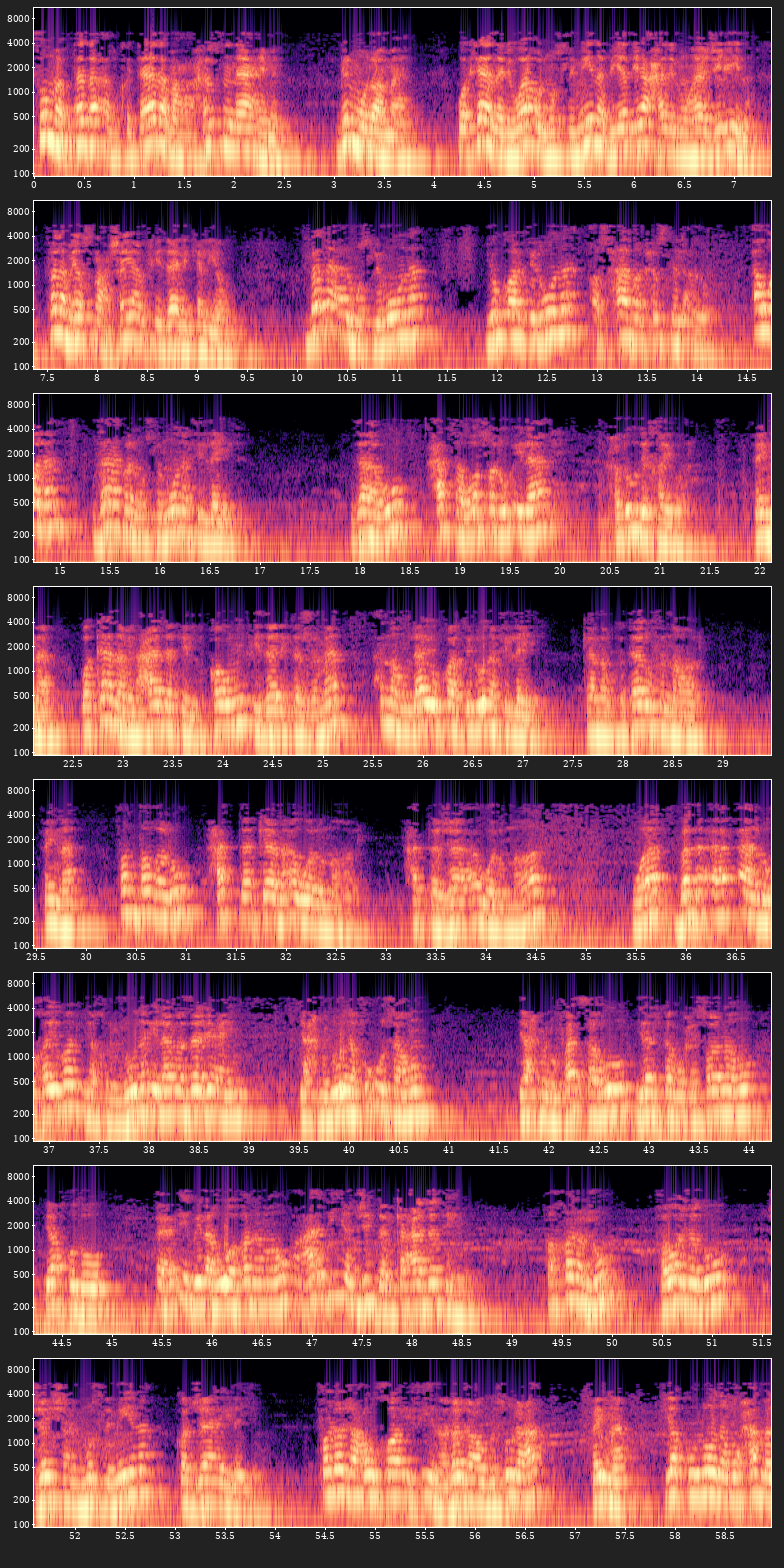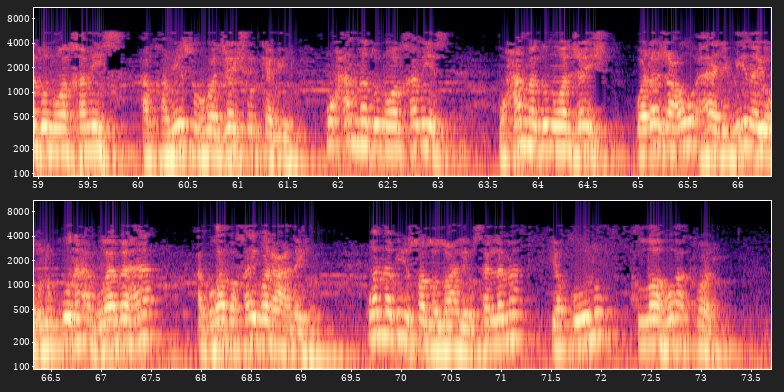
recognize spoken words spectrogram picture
ثم ابتدأ القتال مع حصن ناعم بالمراماة وكان لواء المسلمين بيد أحد المهاجرين فلم يصنع شيئا في ذلك اليوم. بدأ المسلمون يقاتلون أصحاب الحصن الأول. أولا ذهب المسلمون في الليل. ذهبوا حتى وصلوا إلى حدود خيبر. فإن وكان من عادة القوم في ذلك الزمان أنهم لا يقاتلون في الليل. كان القتال في النهار. فإن فانتظروا حتى كان أول النهار حتى جاء أول النهار وبدأ أهل خيبر يخرجون إلى مزارعهم يحملون فؤوسهم يحمل فأسه يركب حصانه يأخذ آه، إبله وغنمه عاديا جدا كعادتهم. فخرجوا فوجدوا جيش المسلمين قد جاء إليهم. فرجعوا خائفين رجعوا بسرعة فإن يقولون محمد والخميس. الخميس هو الجيش الكبير. محمد والخميس. محمد والجيش. ورجعوا هاربين يغلقون أبوابها أبواب خيبر عليهم. والنبي صلى الله عليه وسلم يقول الله أكبر.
